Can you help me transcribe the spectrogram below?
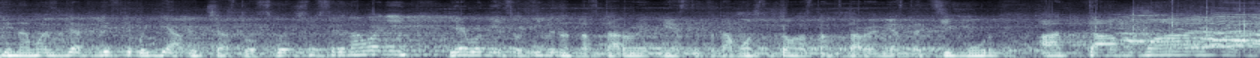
И, на мой взгляд, если бы я участвовал в сегодняшнем соревновании, я бы метил именно на второе место, потому что кто у нас там второе место? Тимур Атаманенко.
